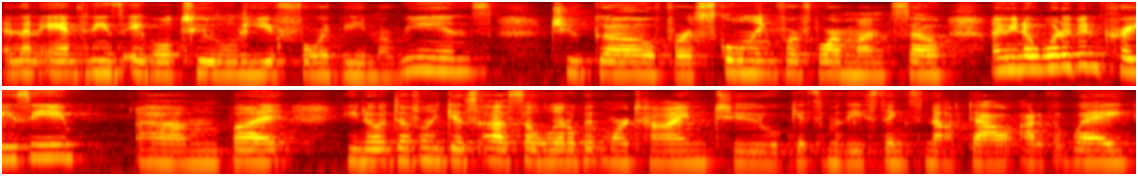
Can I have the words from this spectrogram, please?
And then Anthony is able to leave for the Marines to go for schooling for four months. So, I mean, it would have been crazy, um, but you know, it definitely gives us a little bit more time to get some of these things knocked out, out of the way,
